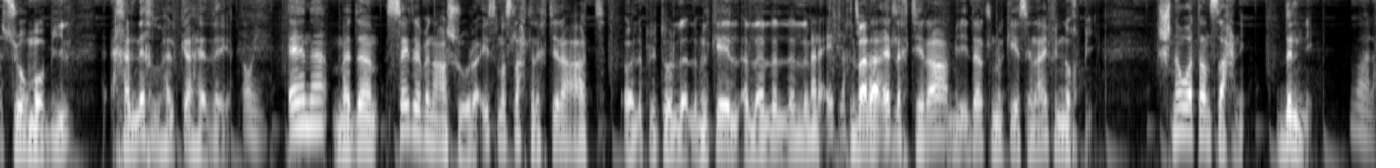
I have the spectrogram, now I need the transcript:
sur mobile خلينا ناخذوا هالكا هذايا. أنا مدام سيدة بن عاشور رئيس مصلحة الاختراعات ولا plutôt الملكية. البراءات الاختراع. بإدارة الملكية الصناعيه في INNORPI. شنو تنصحني؟ دلني. voilà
